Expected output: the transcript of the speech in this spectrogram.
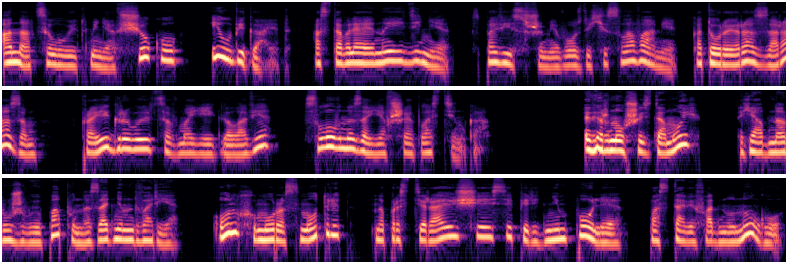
Она целует меня в щеку и убегает, оставляя наедине с повисшими в воздухе словами, которые раз за разом проигрываются в моей голове, словно заевшая пластинка. Вернувшись домой, я обнаруживаю папу на заднем дворе. Он хмуро смотрит на простирающееся перед ним поле, поставив одну ногу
